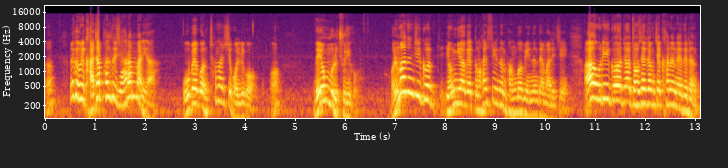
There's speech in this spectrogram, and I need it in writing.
어? 그러니까 우리 과자 팔듯이 하란 말이야. 500원, 1000원씩 올리고 어? 내용물을 줄이고 얼마든지 그 영리하게끔 할 수 있는 방법이 있는데 말이지. 아 우리 그 저 조세 정책 하는 애들은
